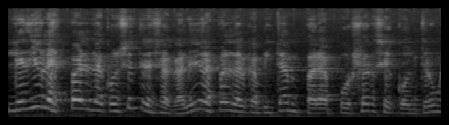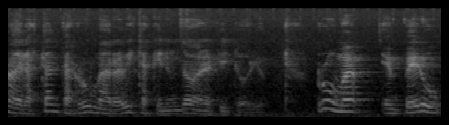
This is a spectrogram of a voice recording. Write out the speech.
le dio la espalda, concéntrense acá, le dio la espalda al capitán para apoyarse contra una de las tantas rumas de revistas que inundaban el escritorio. Ruma, en Perú,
